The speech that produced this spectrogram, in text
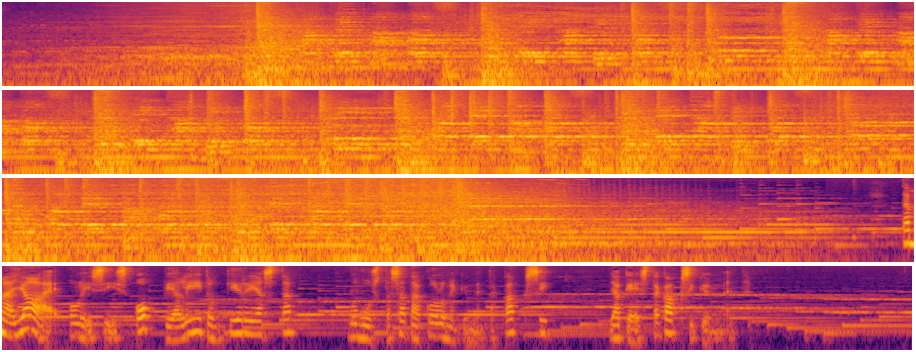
Tämä jae oli siis Oppia liiton kirjasta luvusta 132, jakeesta 20.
